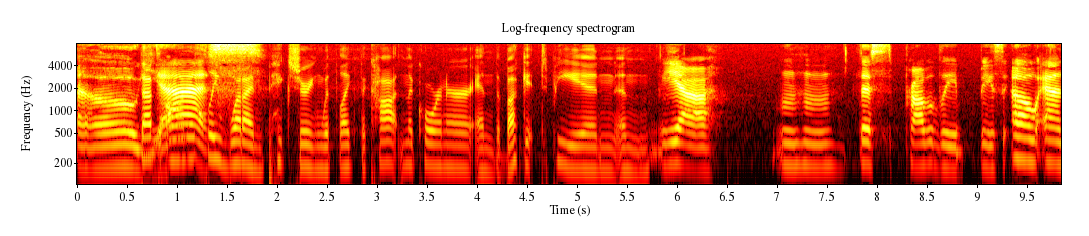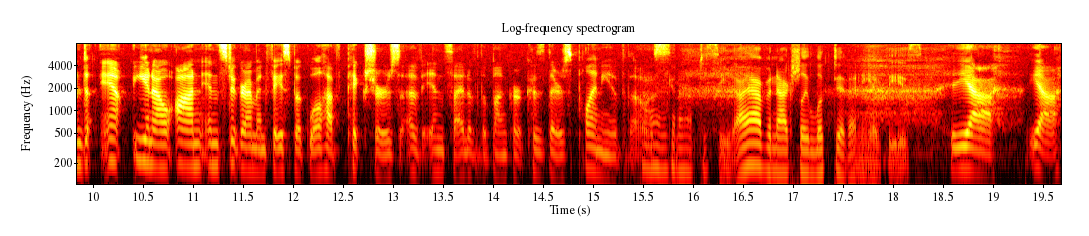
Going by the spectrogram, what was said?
Oh, That's yes. honestly what I'm picturing with like the cot in the corner and the bucket to pee in and Yeah. This probably basic. Oh, and uh, you know, on Instagram and Facebook, we'll have pictures of inside of the bunker because there's plenty of Oh, I'm gonna have to see. I haven't actually looked at any of these. Yeah, yeah.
